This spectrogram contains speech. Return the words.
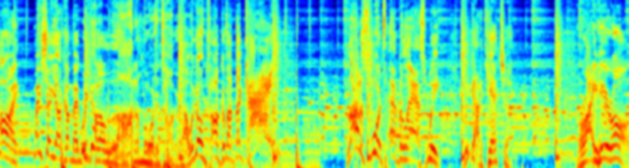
All right, make sure y'all come back. We got a lot of more to talk about. We're going to talk about the game. A lot of sports happened last week. We got to catch up right here on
